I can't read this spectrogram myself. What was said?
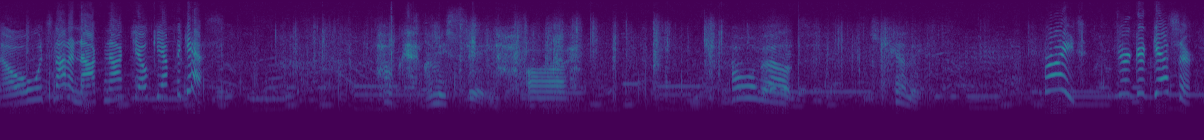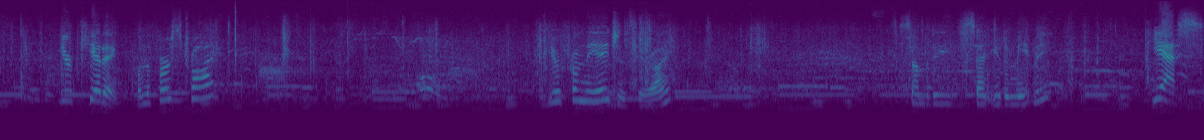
No, it's not a knock-knock joke. You have to guess. Okay, let me see. Uh, how about Kenny? Right. You're a good guesser. You're kidding. On the first try? You're from the agency, right? Somebody sent you to meet me? Yes,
